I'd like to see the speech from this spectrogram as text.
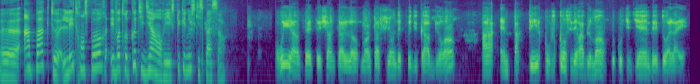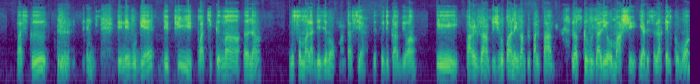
impacte les transports et votre quotidien, Henri. Expliquez-nous ce qui se passe. Hein. Oui, en fait, Chantal, l'augmentation des prix du carburant a impacté considérablement le quotidien des Doualaïens. Parce que, tenez-vous bien, depuis pratiquement un an, nous sommes à la deuxième augmentation des prix du carburant. Et par exemple, je vais prendre un exemple palpable. Lorsque vous allez au marché, il y a de cela quelques mois,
